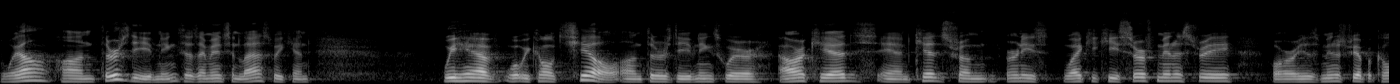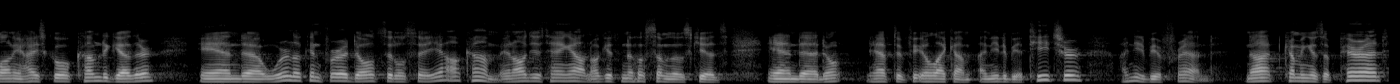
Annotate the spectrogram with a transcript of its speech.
Well, on Thursday evenings, as I mentioned last weekend, we have what we call chill on Thursday evenings, where our kids and kids from Ernie's Waikiki Surf Ministry or his ministry up at Kalani High School come together and uh, we're looking for adults that'll say, Yeah, I'll come and I'll just hang out and I'll get to know some of those kids. And uh, don't have to feel like I'm, I need to be a teacher, I need to be a friend. Not coming as a parent,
